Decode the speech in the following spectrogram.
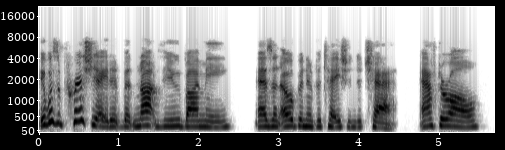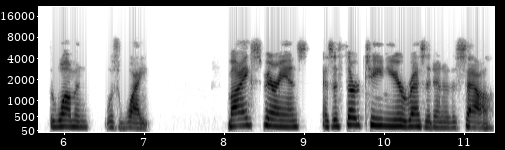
It was appreciated, but not viewed by me as an open invitation to chat. After all, the woman was white. My experience as a 13 year resident of the South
